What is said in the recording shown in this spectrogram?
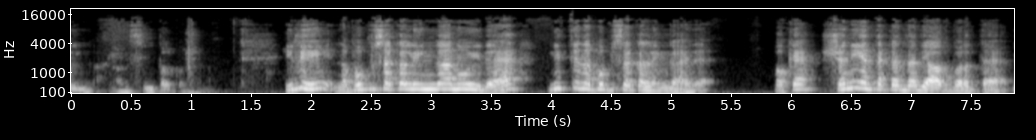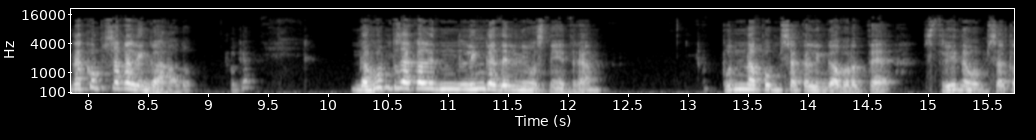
ಲಿಂಗ? ಸಿಂಪಲ್ ಕ್ವಶನ್ ಇಲ್ಲಿ ನಪುಂಸಕ ಲಿಂಗನೂ ಇದೆ, ನಿತ್ಯ ನಪುಂಸಕ ಲಿಂಗ ಇದೆ. ಓಕೆ, ಶನಿ ಅಂತಕ್ಕಂಥದ್ದು ಯಾವ್ದು ಬರುತ್ತೆ? ನಪುಂಸಕ ಲಿಂಗ ಅದು. ಓಕೆ, ನಪುಂಸಕ ಲಿಂಗದಲ್ಲಿ ನೀವು ಸ್ನೇಹಿತರ, ಪುನ್ನಪುಂಸಕ ಲಿಂಗ ಬರುತ್ತೆ, ಸ್ತ್ರೀ ನಪುಂಸಕ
